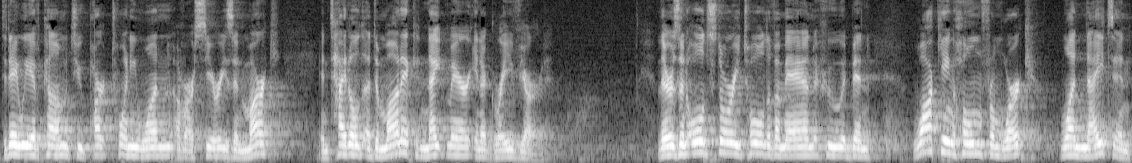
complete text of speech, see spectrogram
Today we have come to part 21 of our series in Mark entitled A Demonic Nightmare in a Graveyard. There's an old story told of a man who had been walking home from work one night, and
